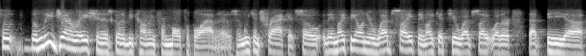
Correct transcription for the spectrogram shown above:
So the lead generation is going to be coming from multiple avenues and we can track it. So they might be on your website. They might get to your website, whether that be uh,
